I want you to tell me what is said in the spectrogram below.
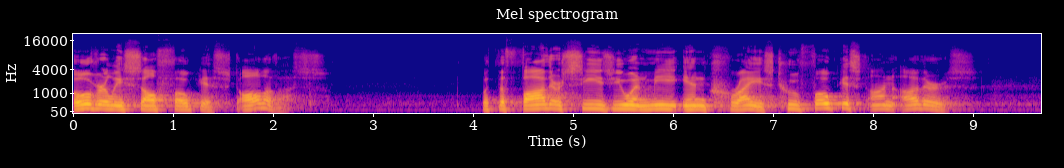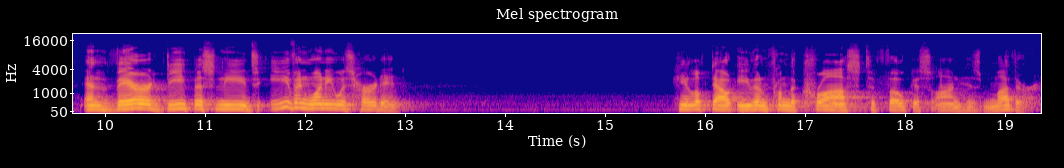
overly self focused, all of us. But the Father sees you and me in Christ, who focused on others and their deepest needs, even when he was hurting. He looked out even from the cross to focus on his mother.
